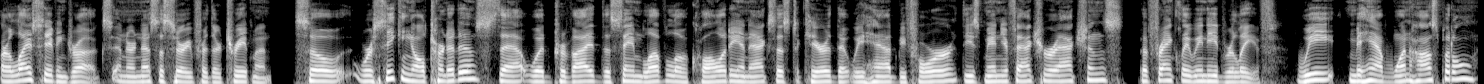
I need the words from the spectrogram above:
are life saving drugs and are necessary for their treatment. So, we're seeking alternatives that would provide the same level of quality and access to care that we had before these manufacturer actions. But frankly, we need relief. We may have one hospital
